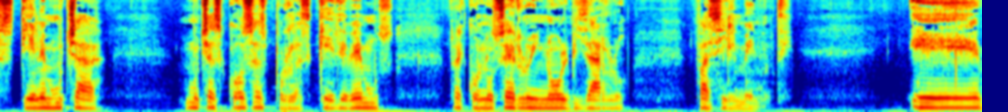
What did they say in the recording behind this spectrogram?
pues, tiene mucha, muchas cosas por las que debemos reconocerlo y no olvidarlo fácilmente. Eh,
